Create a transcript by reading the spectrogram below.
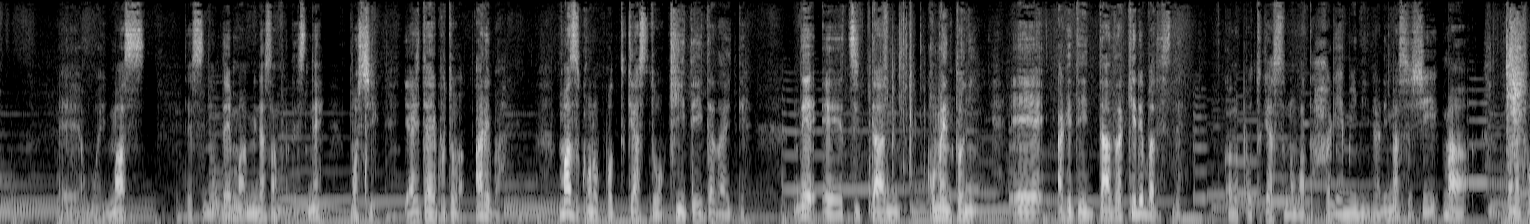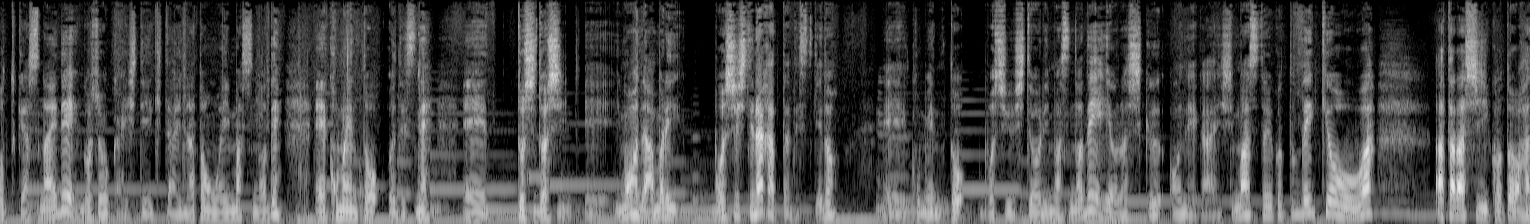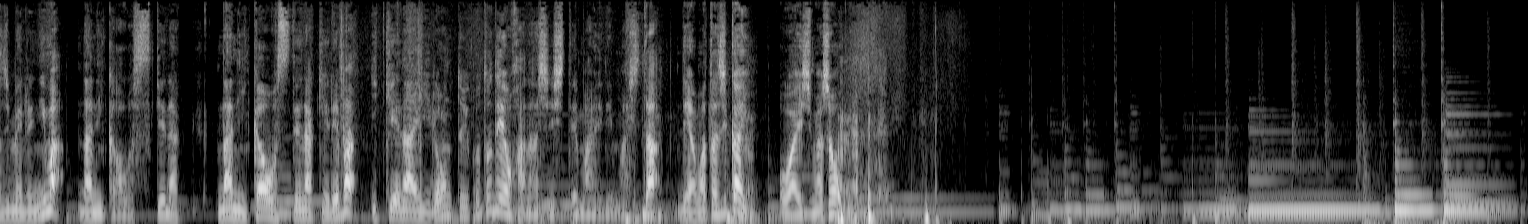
思います。ですので、まあ、皆さんもですねもしやりたいことがあればまずこのポッドキャストを聞いていただいてで、えー、ツイッターコメントに、えー、上げていただければですねこのポッドキャストのまた励みになりますし、まあ、このポッドキャスト内でご紹介していきたいなと思いますので、えー、コメントをですね、えー、どしどし、えー、今まであまり募集してなかったですけど、え、コメント募集しておりますのでよろしくお願いします。ということで今日は新しいことを始めるには何かを捨てな何かを捨てなければいけない論ということでお話ししてまいりました。ではまた次回お会いしましょう。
